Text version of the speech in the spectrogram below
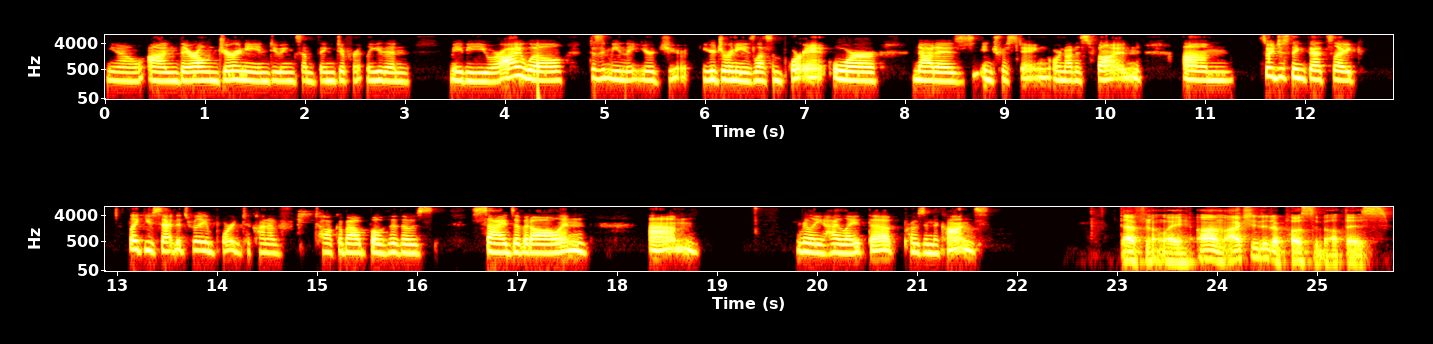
you know on their own journey and doing something differently than maybe you or I will doesn't mean that your your journey is less important or not as interesting or not as fun. Um, so I just think that's like like you said, it's really important to kind of talk about both of those sides of it all and um, really highlight the pros and the cons. Definitely. Um, I actually did a post about this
